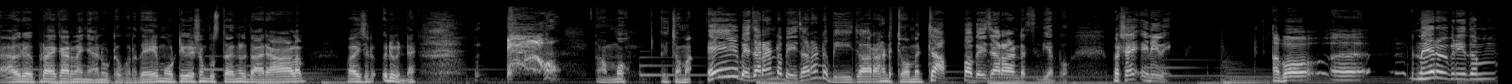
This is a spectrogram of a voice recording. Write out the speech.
ആ ഒരു അഭിപ്രായക്കാരനാണ് ഞാൻ വിട്ടു വെറുതെ മോട്ടിവേഷൻ പുസ്തകങ്ങൾ ധാരാളം വായിച്ചിട്ട് ഒരു മിനിറ്റ്. അമ്മോ ചുമ. ഏ ബേജാറാണ്ട് ബേജാറാണ്ട് ബേജാറാണ്ട് ചുമച്ച അപ്പ ബേജാറാണ്ട് സ്ഥിതി അപ്പോൾ പക്ഷേ എനിവേ അപ്പോൾ നേരെ വിപരീതം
